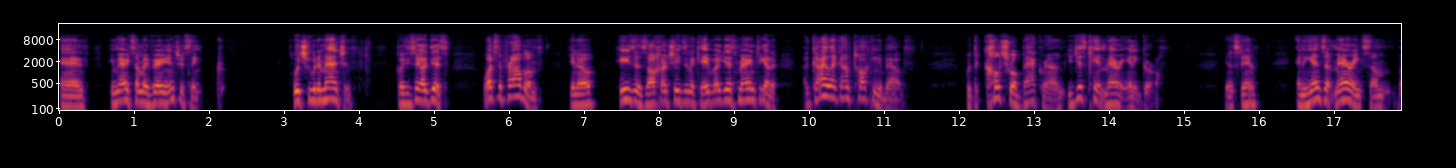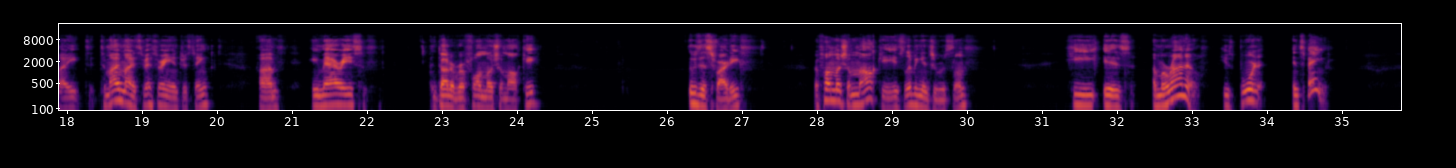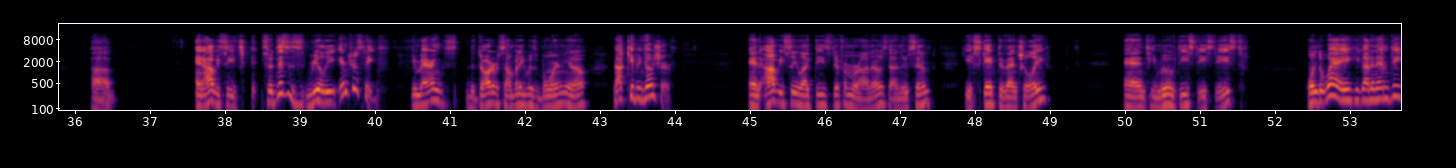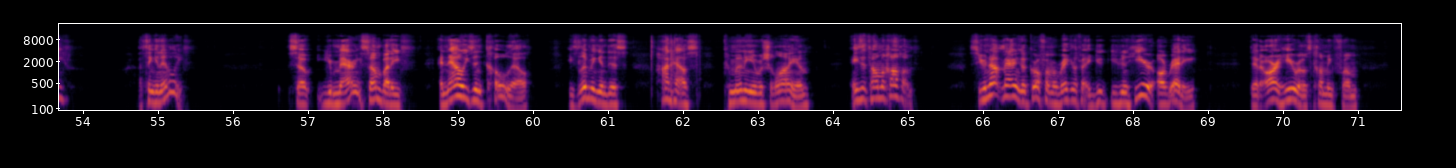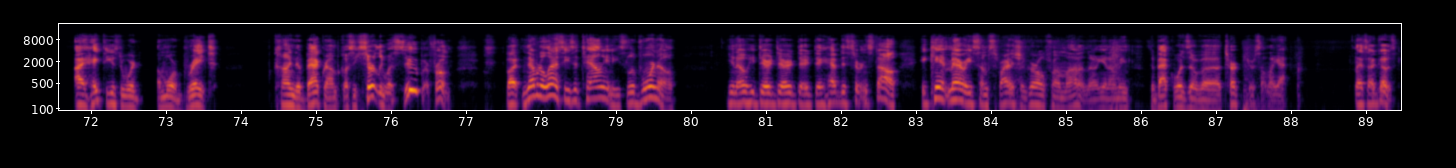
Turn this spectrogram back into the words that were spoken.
And he married somebody very interesting, which you would imagine. Because you say like this, what's the problem? You know, he's a Zachar, she's in a cave, I just marry them together. A guy like I'm talking about, with the cultural background, you just can't marry any girl. You understand? And he ends up marrying somebody, to my mind, it's very interesting. Um, he marries a daughter of Rafael Moshe Malki, who's a Sephardi. Rafael Moshe Malki is living in Jerusalem. He is a Marrano. He was born in Spain. Uh, and obviously, so this is really interesting. You're marrying the daughter of somebody who was born, you know, not keeping kosher. And obviously, like these different Marranos, Danusim, he escaped eventually and he moved east, east, east. On the way, he got an MD, I think in Italy. So you're marrying somebody, and now he's in Kolel. He's living in this hothouse community in Yerushalayim, and he's a Talmud Chacham. So you're not marrying a girl from a regular family. You, you can hear already that our hero's coming from, I hate to use the word, a more great kind of background because he certainly was super from, but nevertheless, he's Italian. He's Livorno. You know, he they're, they're, they have this certain style. He can't marry some Spanish girl from I don't know. You know, I mean, the backwoods of uh, Turkey or something like that. That's how it goes.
